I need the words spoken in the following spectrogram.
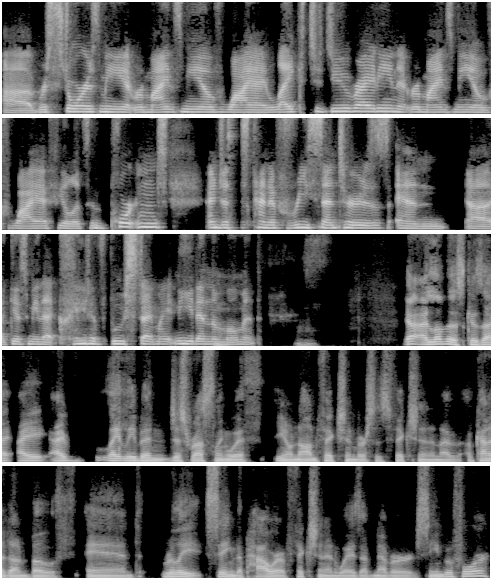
uh, restores me. It reminds me of why I like to do writing. It reminds me of why I feel it's important and just kind of recenters and uh, gives me that creative boost I might need in the mm-hmm. moment. Mm-hmm. Yeah, I love this because I, I I've lately been just wrestling with you know nonfiction versus fiction, and I've I've kind of done both, and really seeing the power of fiction in ways I've never seen before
